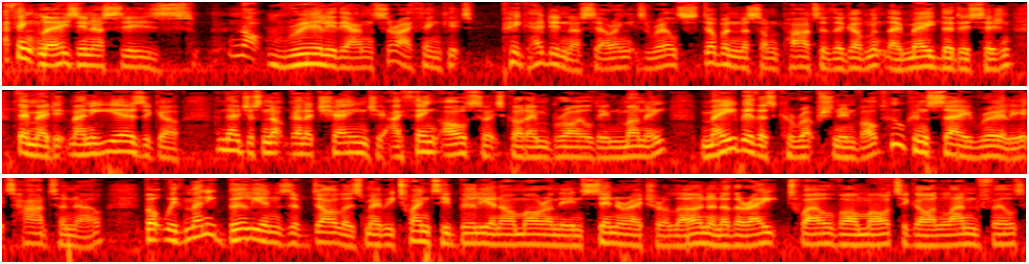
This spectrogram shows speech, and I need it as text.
I think laziness is not really the answer. I think it's pig-headedness. I think it's real stubbornness on part of the government. They made the decision. They made it many years ago, and they're just not going to change it. I think also it's got embroiled in money. Maybe there's corruption involved. Who can say, really? It's hard to know. But with many billions of dollars, maybe 20 billion or more on the incinerator alone, another 8, 12 or more to go on landfills,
